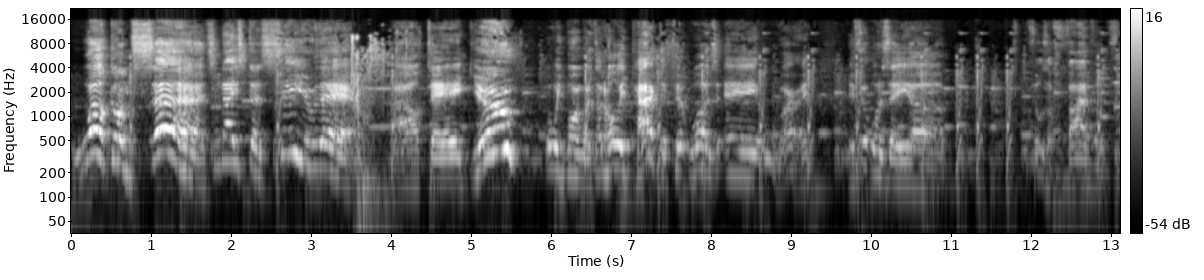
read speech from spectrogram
Welcome, Sets. Nice to see you there. I'll take you. What we born with? Unholy Pact. If it was a, ooh, all right. If it was a, uh, if it was a five of,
